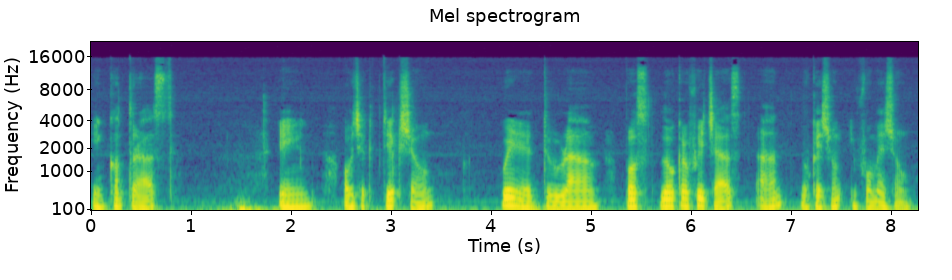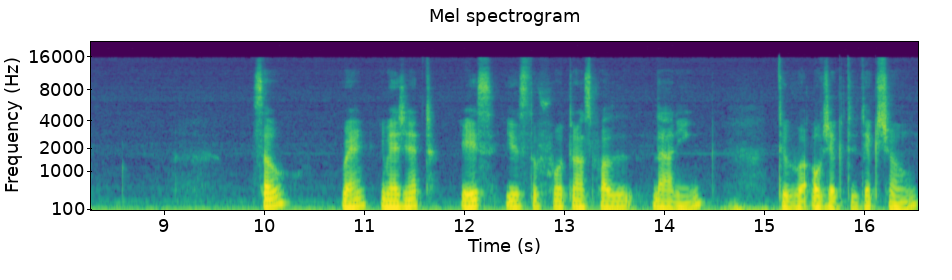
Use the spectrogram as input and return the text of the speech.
In contrast, in object detection, we need to learn both local features and location information. So, when ImageNet is used for transfer learning to object detection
